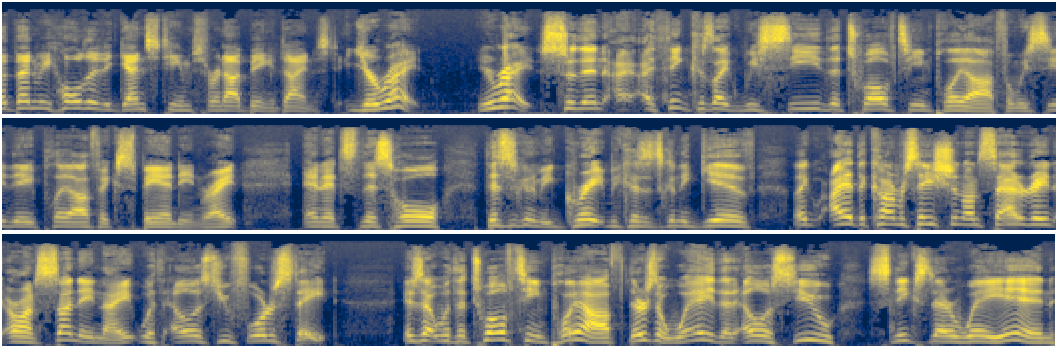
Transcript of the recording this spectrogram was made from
But then we hold it against teams for not being a dynasty. You're right. You're right. So then I, I think because like we see the 12 team playoff and we see the playoff expanding, right? And it's this whole this is going to be great because it's going to give like I had the conversation on Saturday or on Sunday night with LSU Florida State. Is that with a 12 team playoff, there's a way that LSU sneaks their way in,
